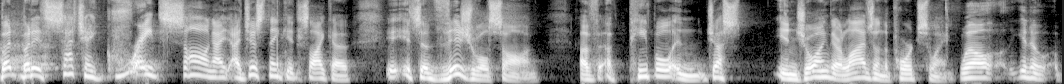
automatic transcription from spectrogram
But but it's such a great song. I, I just think it's like a it's a visual song of, of people and just enjoying their lives on the porch swing. Well, you know,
